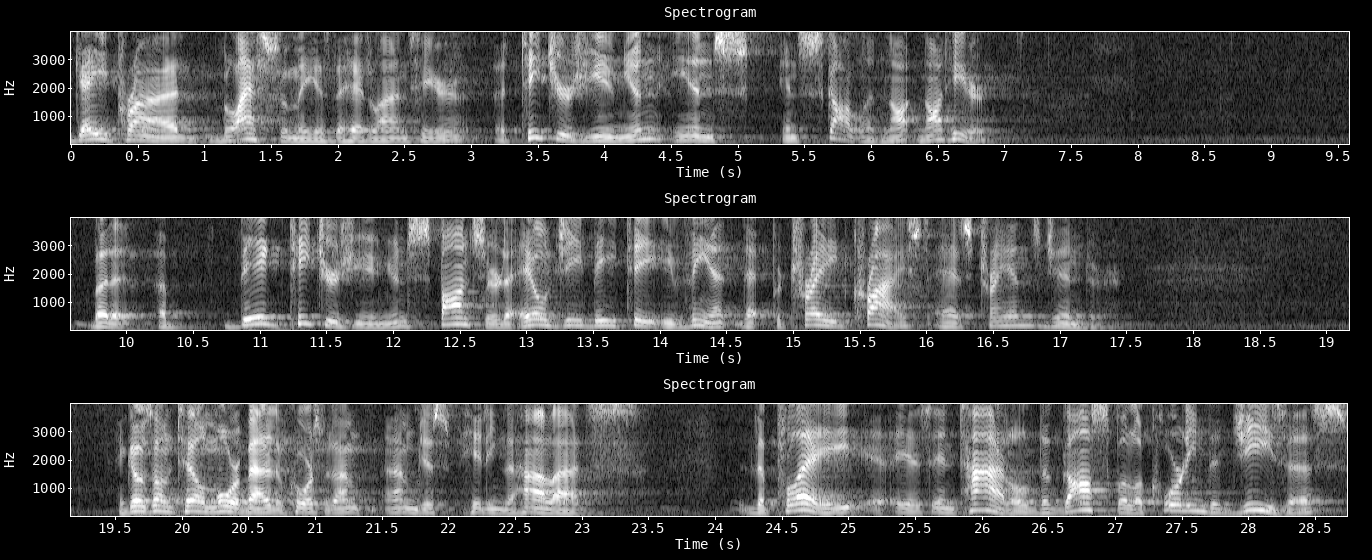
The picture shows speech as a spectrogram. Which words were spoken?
Gay pride, blasphemy is the headlines here. A teachers' union in, in Scotland, not, not here, but a, a big teachers' union sponsored a LGBT event that portrayed Christ as transgender. It goes on to tell more about it, of course, but I'm, I'm just hitting the highlights the play is entitled The Gospel According to Jesus,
